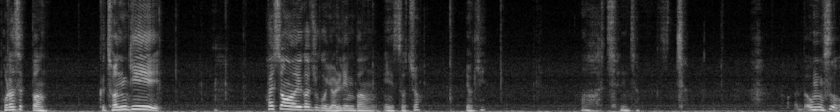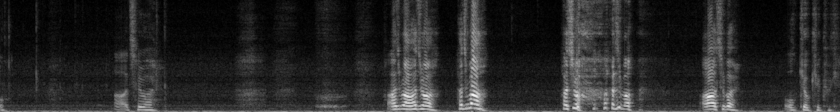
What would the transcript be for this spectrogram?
보라색 방. 그 전기 활성화 해가지고 열린 방이 있었죠? 여기? 아, 젠장, 진짜. 아, 너무 무서워. 아, 제발. 하지마, 하지마, 하지마! 하지마, 하지마! 아, 제발. 오케이, 오케이, 오케이. 오케이.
